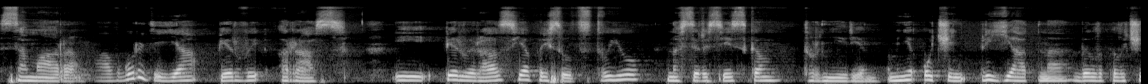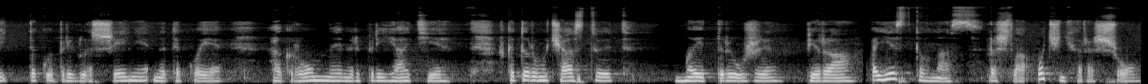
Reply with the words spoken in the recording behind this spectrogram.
Самара. А в городе я первый раз. И первый раз я присутствую на всероссийском турнире. Мне очень приятно было получить такое приглашение на такое огромное мероприятие, в котором участвуют мэтры уже пера. Поездка у нас прошла очень хорошо.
